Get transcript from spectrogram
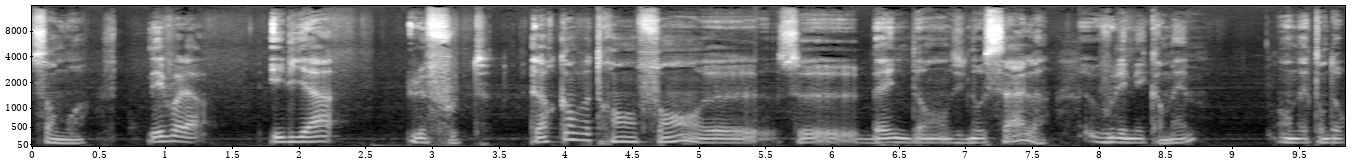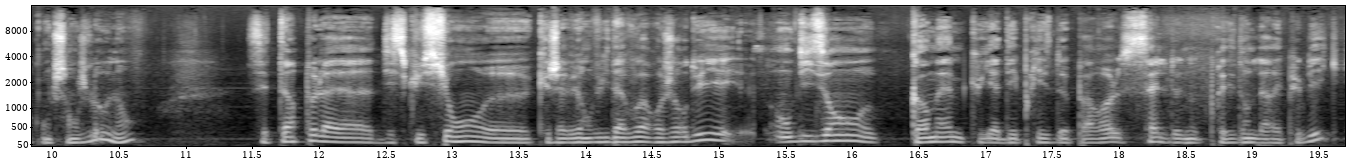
sans moi. Mais voilà, il y a le foot. Alors quand votre enfant euh, se baigne dans une eau sale, vous l'aimez quand même, en attendant qu'on change l'eau, non? C'est un peu la discussion euh, que j'avais envie d'avoir aujourd'hui, en disant quand même qu'il y a des prises de parole, celle de notre président de la République,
